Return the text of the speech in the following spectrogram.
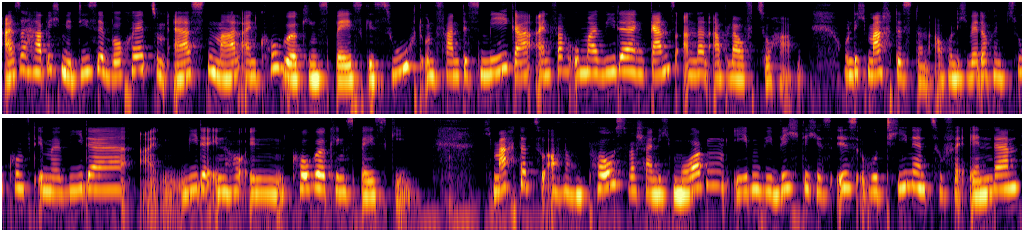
Also habe ich mir diese Woche zum ersten Mal ein Coworking Space gesucht und fand es mega, einfach um mal wieder einen ganz anderen Ablauf zu haben. Und ich mache das dann auch und ich werde auch in Zukunft immer wieder, wieder in, in Coworking Space gehen. Ich mache dazu auch noch einen Post, wahrscheinlich morgen, eben wie wichtig es ist, Routinen zu verändern,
